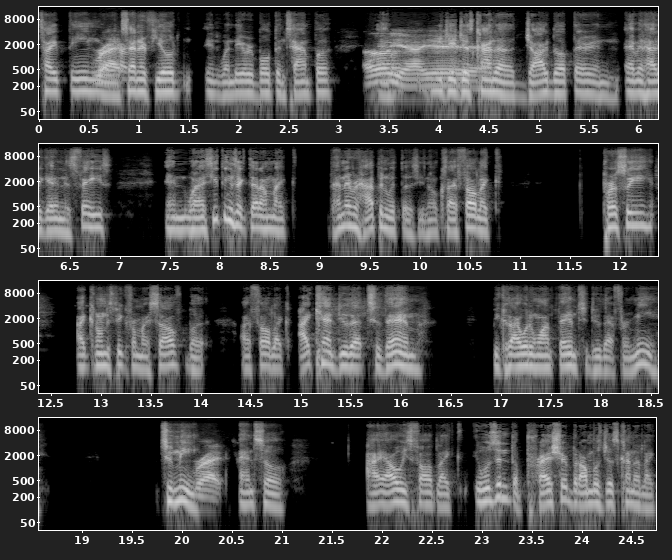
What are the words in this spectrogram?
type thing, right? Center field when they were both in Tampa. Oh and yeah, yeah. BJ yeah, just yeah. kind of jogged up there, and Evan had to get in his face. And when I see things like that, I'm like, that never happened with us, you know, because I felt like personally, I can only speak for myself, but I felt like I can't do that to them because I wouldn't want them to do that for me, to me. Right. And so I always felt like it wasn't the pressure, but almost just kind of like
